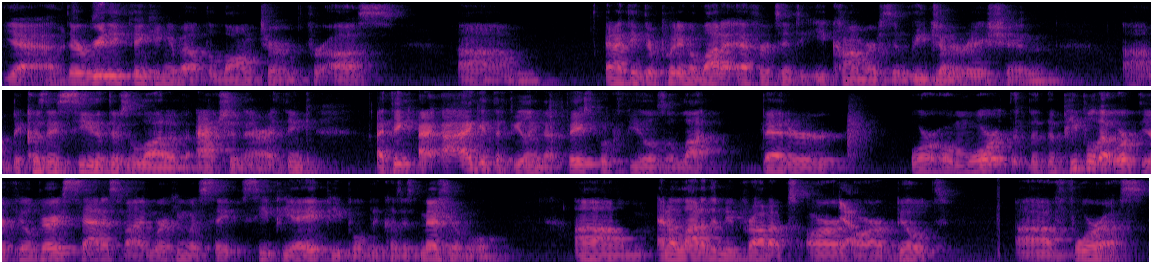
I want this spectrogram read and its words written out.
yeah, oh, they're really thinking about the long term for us. Um, and I think they're putting a lot of efforts into e-commerce and lead generation um, because they see that there's a lot of action there. I think, I think I, I get the feeling that Facebook feels a lot better or, or more the, the people that work there feel very satisfied working with say CPA people because it's measurable. Um, and a lot of the new products are yeah. are built uh, for us.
